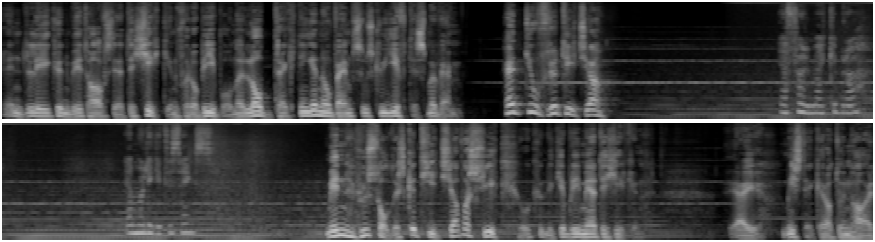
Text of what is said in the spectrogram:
endelig kunne vi ta av sted til kirken for å bivåne loddtrekningen om hvem som skulle giftes med hvem. Hent jomfru Titia. Jeg føler meg ikke bra. Jeg må ligge til sengs. Min husholderske Titia var syk og kunne ikke bli med til kirken. Jeg mistenker at hun har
